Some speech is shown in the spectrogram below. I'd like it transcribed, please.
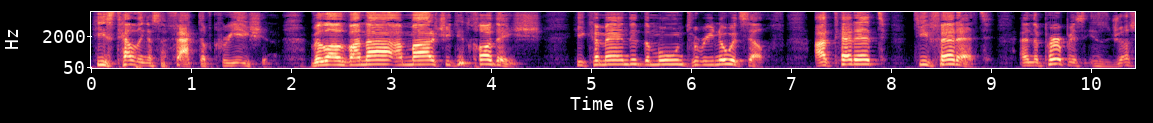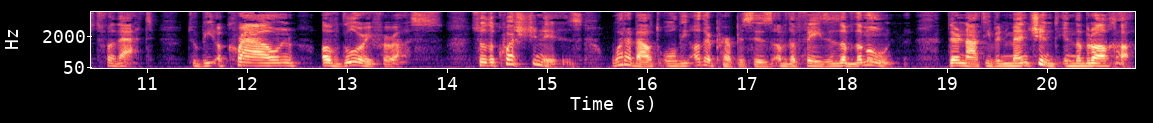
he's telling us a fact of creation. Vilalvana amar shitit chodesh. He commanded the moon to renew itself. Ateret tiferet. And the purpose is just for that, to be a crown of glory for us. So the question is, what about all the other purposes of the phases of the moon? They're not even mentioned in the bracha.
